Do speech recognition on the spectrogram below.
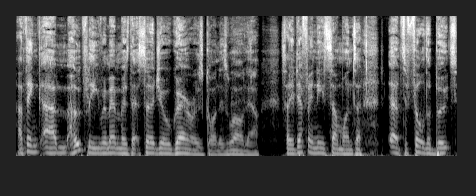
I think. Um, hopefully, he remembers that Sergio Aguero is gone as well now. So he definitely needs someone to uh, to fill the boots.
